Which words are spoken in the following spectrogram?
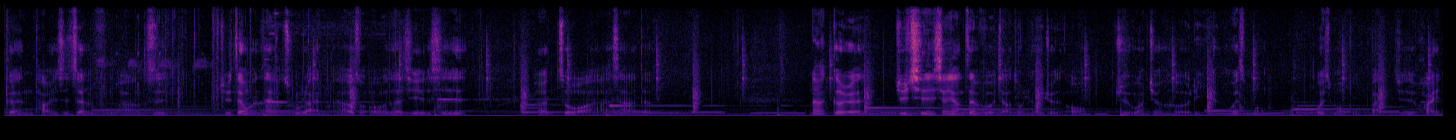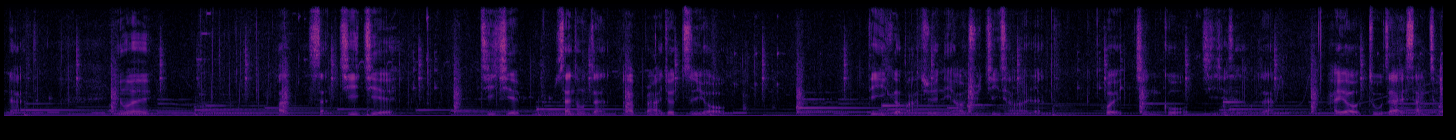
跟桃园市政府好像是，就正文上有出来嘛，他有说哦，这其实是。合作啊啥的，那个人就其实想想政府的角度，你会觉得哦，就是完全合理。为什么？为什么不办？就是 why not？因为啊，三集结集结三重站啊，本来就只有第一个嘛，就是你要去机场的人会经过集结三重站，还有住在三重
